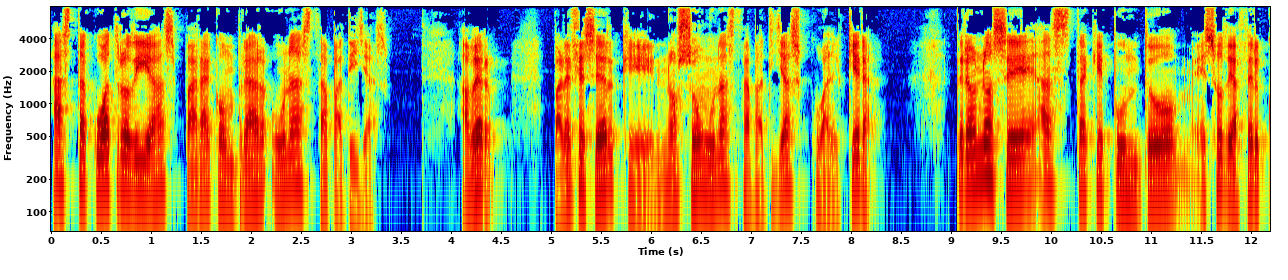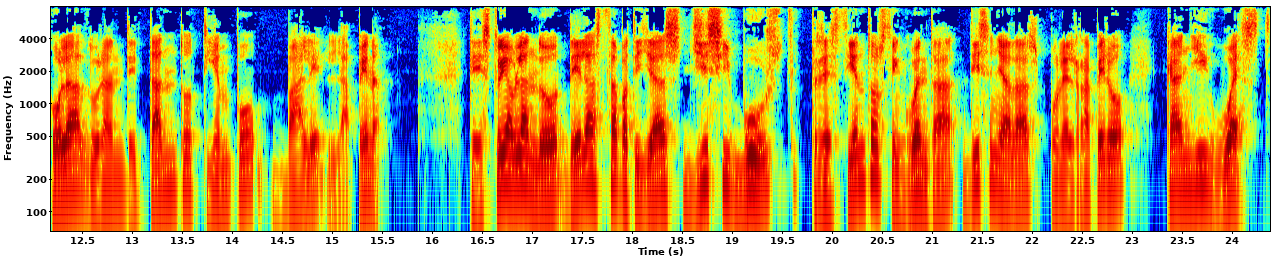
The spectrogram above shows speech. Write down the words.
hasta cuatro días para comprar unas zapatillas. A ver, parece ser que no son unas zapatillas cualquiera, pero no sé hasta qué punto eso de hacer cola durante tanto tiempo vale la pena. Te estoy hablando de las zapatillas Yeezy Boost 350 diseñadas por el rapero Kanye West.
